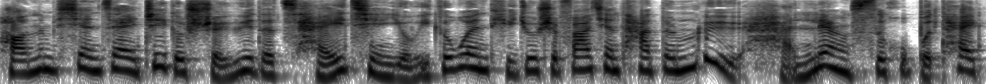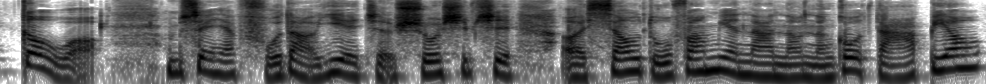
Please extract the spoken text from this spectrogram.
好，那么现在这个水域的采检有一个问题，就是发现它的氯含量似乎不太够哦。我们虽然辅导业者说，是不是呃消毒方面呢能能够达标？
